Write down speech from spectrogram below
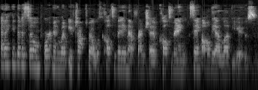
And I think that is so important in what you've talked about with cultivating that friendship, cultivating saying all the I love yous.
